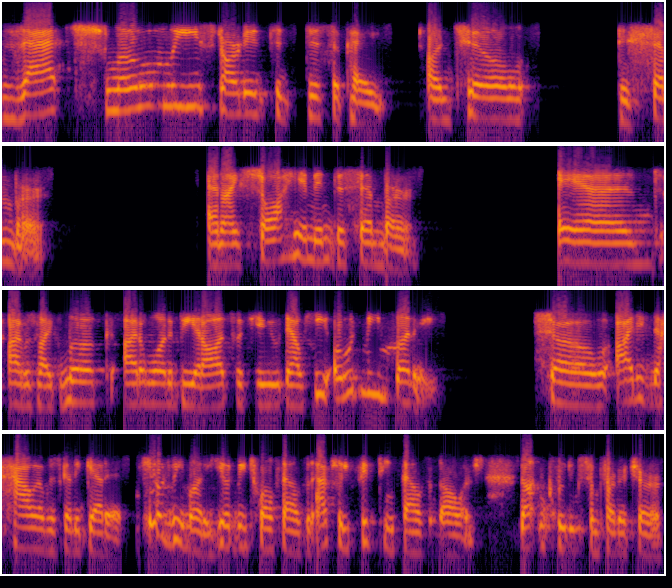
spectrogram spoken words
That slowly started to dissipate until December and I saw him in December. And I was like, look, I don't want to be at odds with you. Now, he owed me money. So I didn't know how I was going to get it. He owed me money. He owed me twelve thousand, actually fifteen thousand dollars, not including some furniture.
